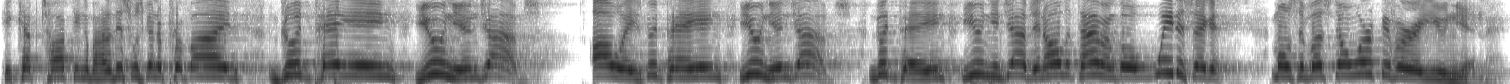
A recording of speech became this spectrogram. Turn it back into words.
he kept talking about how this was going to provide good paying union jobs. Always good paying union jobs. Good paying union jobs. And all the time I'm going, wait a second. Most of us don't work for a union.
